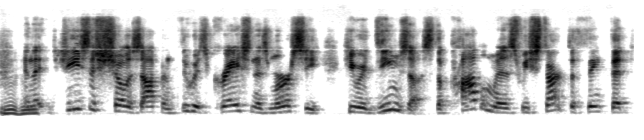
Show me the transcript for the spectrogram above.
Mm-hmm. And that Jesus shows up and through his grace and his mercy, he redeems us. The problem is we start to think that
